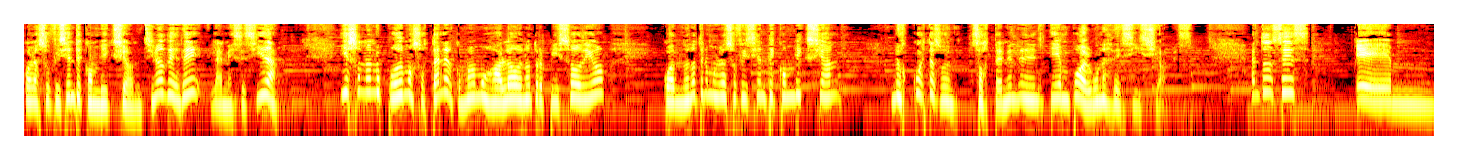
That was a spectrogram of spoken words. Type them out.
la suficiente convicción, sino desde la necesidad. Y eso no lo podemos sostener, como hemos hablado en otro episodio, cuando no tenemos la suficiente convicción, nos cuesta sostener en el tiempo algunas decisiones. Entonces, em,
